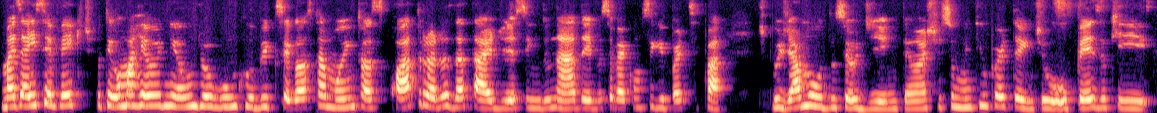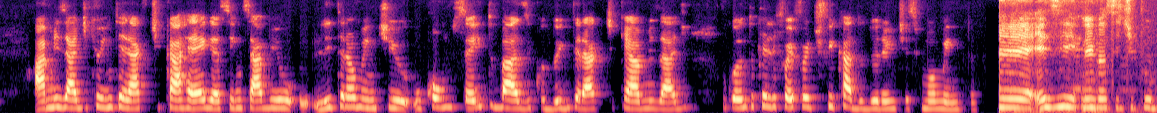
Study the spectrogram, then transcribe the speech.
Mas aí você vê que, tipo, tem uma reunião de algum clube que você gosta muito às quatro horas da tarde, assim, do nada, e você vai conseguir participar. Tipo, já muda o seu dia. Então, eu acho isso muito importante. O, o peso que. A amizade que o Interact carrega, assim, sabe? O, literalmente o conceito básico do Interact, que é a amizade, o quanto que ele foi fortificado durante esse momento. É, esse negócio tipo,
